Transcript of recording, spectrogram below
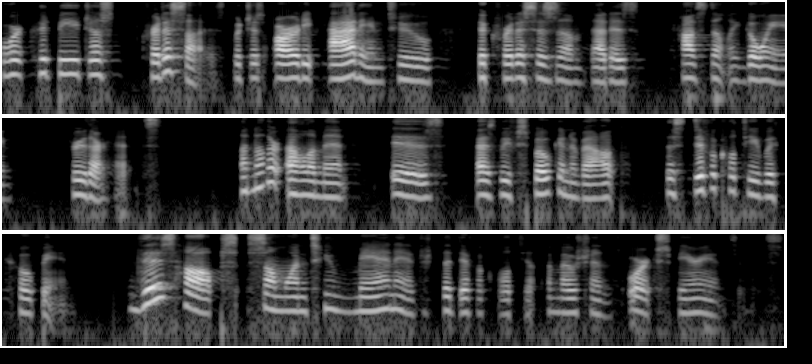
or it could be just criticized, which is already adding to the criticism that is constantly going through their heads. Another element is, as we've spoken about, this difficulty with coping. This helps someone to manage the difficult emotions or experiences.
